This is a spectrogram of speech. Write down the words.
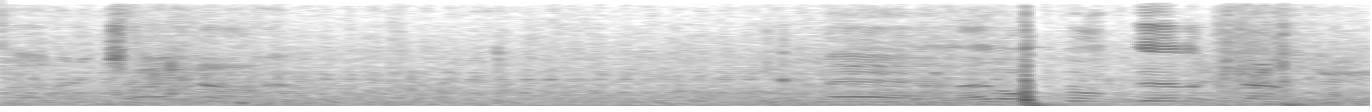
Another China. Man, I don't feel good at that thing.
